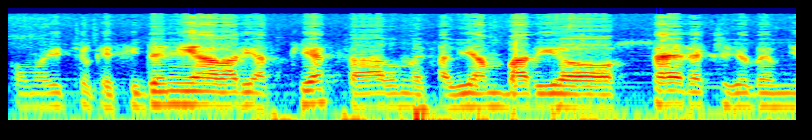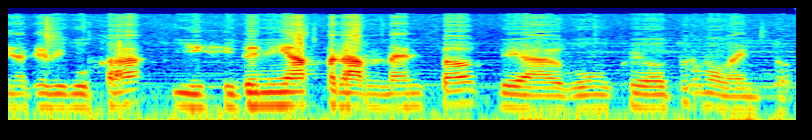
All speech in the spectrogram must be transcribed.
como he dicho, que sí tenía varias piezas donde salían varios seres que yo tenía que dibujar y sí tenía fragmentos de algún que otro momento.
